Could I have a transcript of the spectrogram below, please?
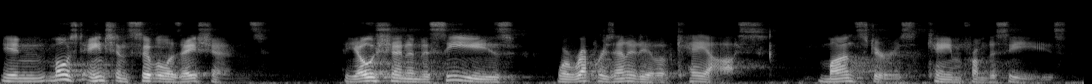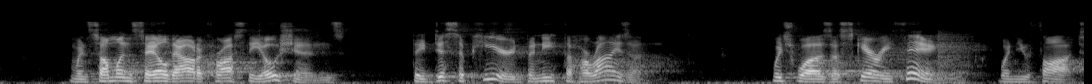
In most ancient civilizations, the ocean and the seas were representative of chaos. Monsters came from the seas. When someone sailed out across the oceans, they disappeared beneath the horizon, which was a scary thing when you thought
